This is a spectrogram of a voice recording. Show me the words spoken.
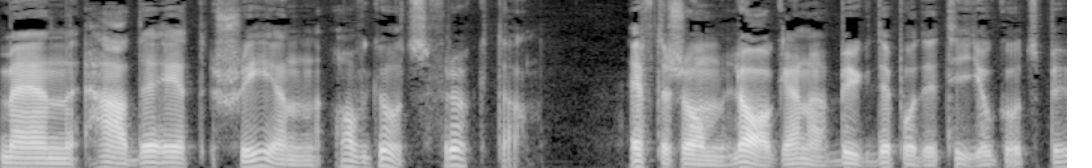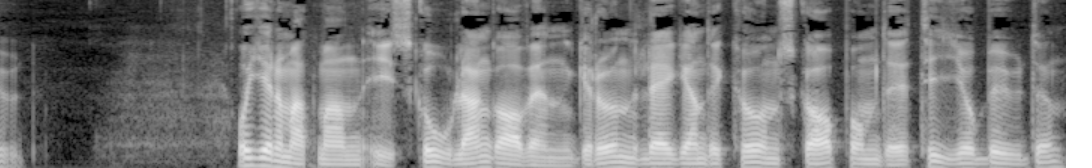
men hade ett sken av Guds fruktan eftersom lagarna byggde på de tio Guds bud. Och genom att man i skolan gav en grundläggande kunskap om de tio buden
